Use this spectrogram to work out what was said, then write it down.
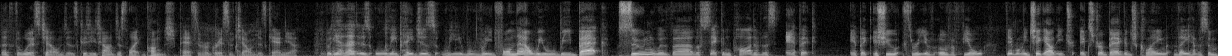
That's the worst challenges because you can't just like punch passive aggressive challenges, can ya? But yeah, that is all the pages we will read for now. We will be back soon with uh, the second part of this epic, epic issue three of Overfuel. Definitely check out each extra baggage claim. They have some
